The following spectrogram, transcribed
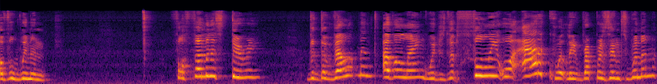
of a woman. For feminist theory, the development of a language that fully or adequately represents women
